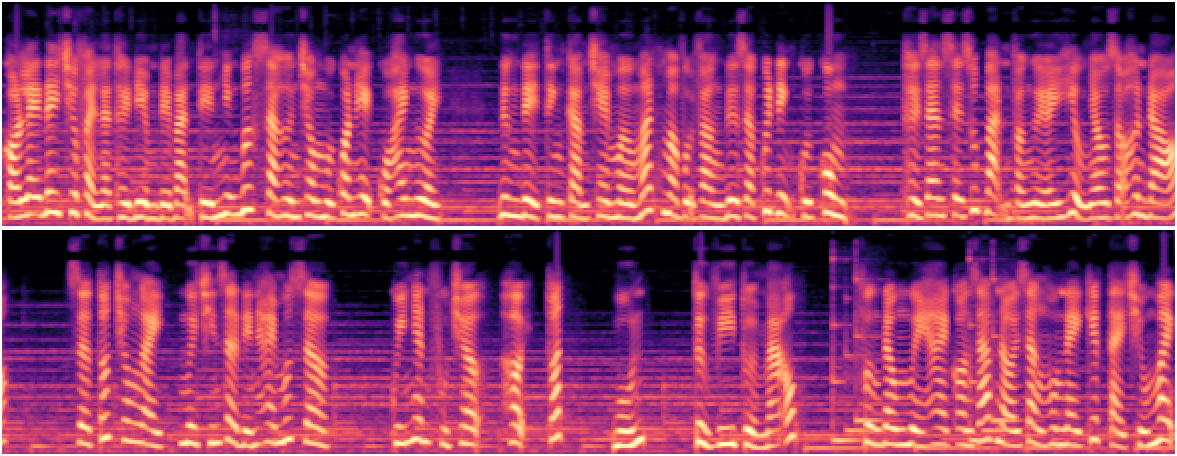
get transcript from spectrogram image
có lẽ đây chưa phải là thời điểm để bạn tiến những bước xa hơn trong mối quan hệ của hai người. Đừng để tình cảm che mờ mắt mà vội vàng đưa ra quyết định cuối cùng. Thời gian sẽ giúp bạn và người ấy hiểu nhau rõ hơn đó. Giờ tốt trong ngày, 19 giờ đến 21 giờ. Quý nhân phù trợ, hợi, tuất. 4. Tử vi tuổi mão Phương Đông 12 con giáp nói rằng hôm nay kiếp tài chiếu mệnh,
